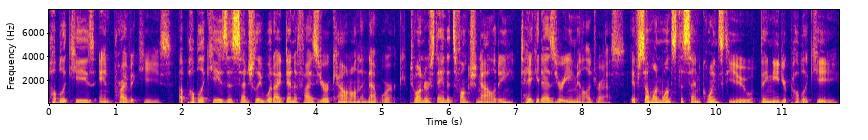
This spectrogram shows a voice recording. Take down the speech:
public keys and private keys. A public key is essentially what identifies your account on the network. To understand its functionality, take it as your email address. If someone wants to send coins to you, they need your public key.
